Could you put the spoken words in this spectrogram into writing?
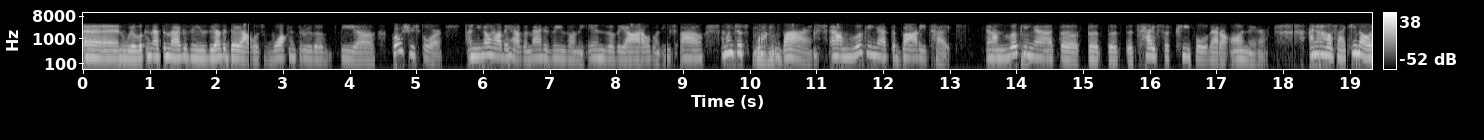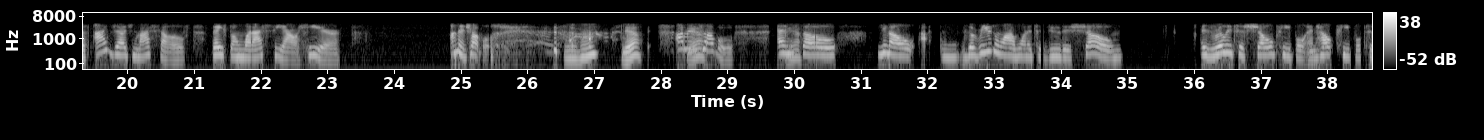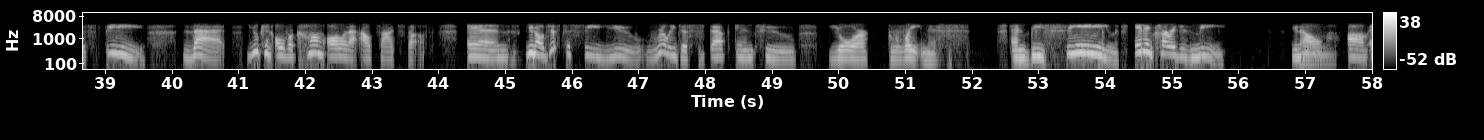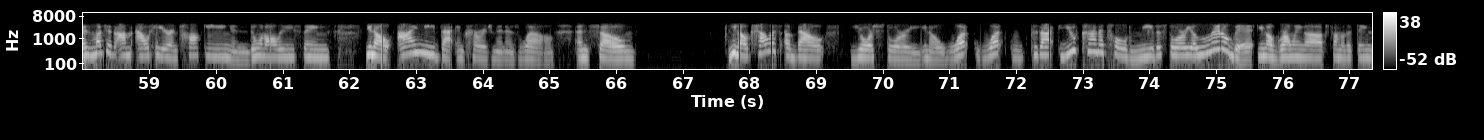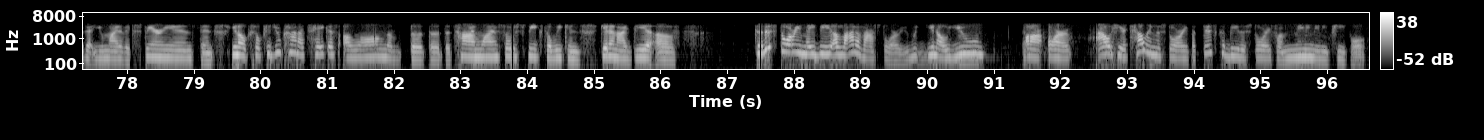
and we're looking at the magazines. The other day I was walking through the the uh grocery store and you know how they have the magazines on the ends of the aisles on each aisle and I'm just Mhm. walking by and I'm looking at the body types and I'm looking at the the the the types of people that are on there. And I was like, you know, if I judge myself based on what I see out here, I'm in trouble. Mhm. Yeah. I'm Yeah. in trouble. And Yeah. so, you know, I- the reason why I wanted to do this show is really to show people and help people to see that you can overcome all of that outside stuff. And, you know, just to see you really just step into your greatness and be seen. It encourages me. You know, Mm. um as much as I'm out here and talking and doing all of these things, you know, I need that encouragement as well. And so, you know, tell us about your story. You know, what what cuz I you've kind of told me the story a little bit, you know, growing up, some of the things that you might have experienced and you know, so could you kind of take us along the the the, the timeline so to speak so we can get an idea of because this story may be a lot of our story. We, you know, you mm-hmm. are are out here telling the story, but this could be the story for many, many people.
